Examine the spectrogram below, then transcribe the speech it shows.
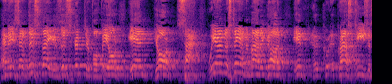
and he said, This day is this scripture fulfilled in your sight. We understand the mighty God in uh, Christ Jesus.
